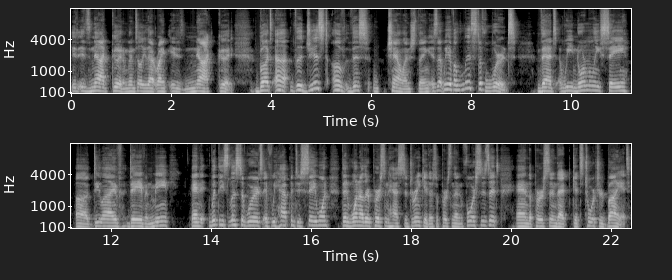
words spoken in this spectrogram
Is is not good. I'm going to tell you that right. It is not good. But uh, the gist of this challenge thing is that we have a list of words that we normally say, uh, D-Live, Dave, and me. And with these lists of words, if we happen to say one, then one other person has to drink it. There's a person that enforces it, and the person that gets tortured by it.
